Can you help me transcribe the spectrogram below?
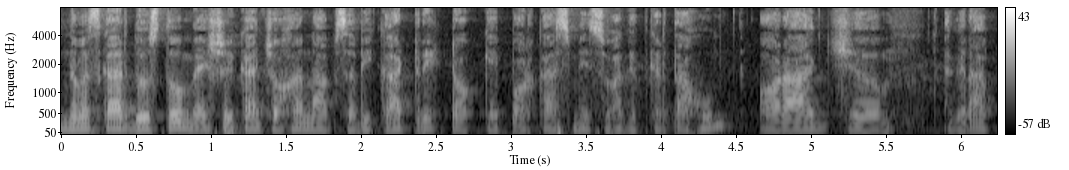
नमस्कार दोस्तों, मैं श्रीकांत चौहान, आप सभी का ट्रेड टॉक के पॉडकास्ट में स्वागत करता हूँ। और आज, अगर आप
